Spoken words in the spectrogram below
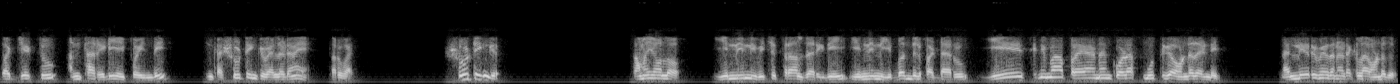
బడ్జెట్ అంతా రెడీ అయిపోయింది. ఇంకా షూటింగ్కి వెళ్ళడమే తరువాత షూటింగ్ సమయంలో ఎన్నెన్ని విచిత్రాలు జరిగినాయి ఎన్నెన్ని ఇబ్బందులు పడ్డారు ఏ సినిమా ప్రయాణం కూడా స్మూత్గా ఉండదండి. నల్లేరు మీద నడకలా ఉండదు.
